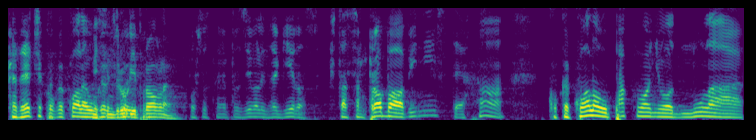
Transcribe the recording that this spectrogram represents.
Kad reče Coca-Cola u Mislim, Grčkoj, drugi problem. pošto ste me pozivali za gyros, šta sam probao, vi niste, ha. Coca-Cola u pakovanju od 0,2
